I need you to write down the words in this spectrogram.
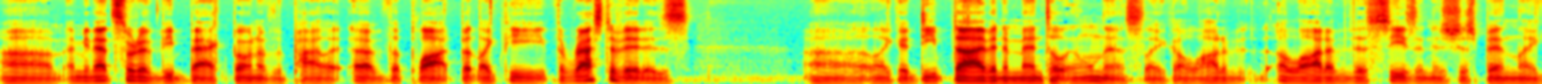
Um, I mean, that's sort of the backbone of the pilot of the plot, but like the the rest of it is uh, like a deep dive into mental illness. Like a lot of a lot of this season has just been like,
